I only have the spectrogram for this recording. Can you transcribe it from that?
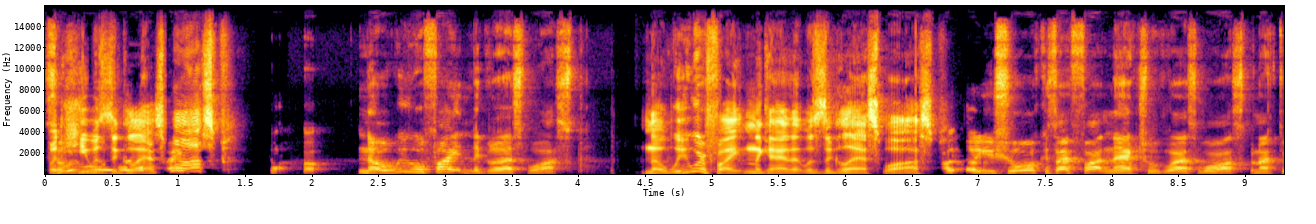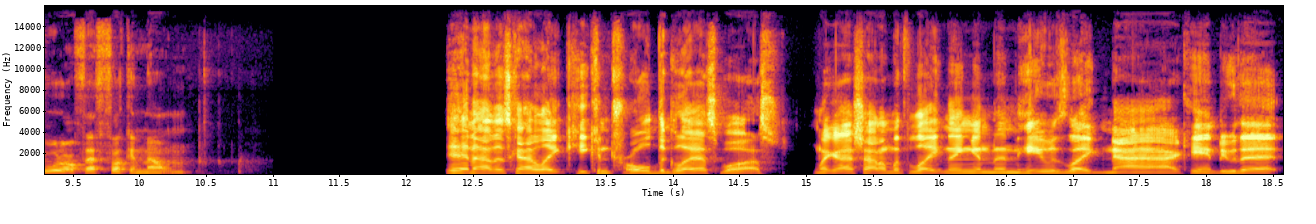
But So he was the glass wasp? No, we were fighting the glass wasp. No, we were fighting the guy that was the glass wasp. Are, are you sure? Because I fought an actual glass wasp and I threw it off that fucking mountain. Yeah, no, this guy like he controlled the glass wasp. Like I shot him with lightning, and then he was like, "Nah, I can't do that."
